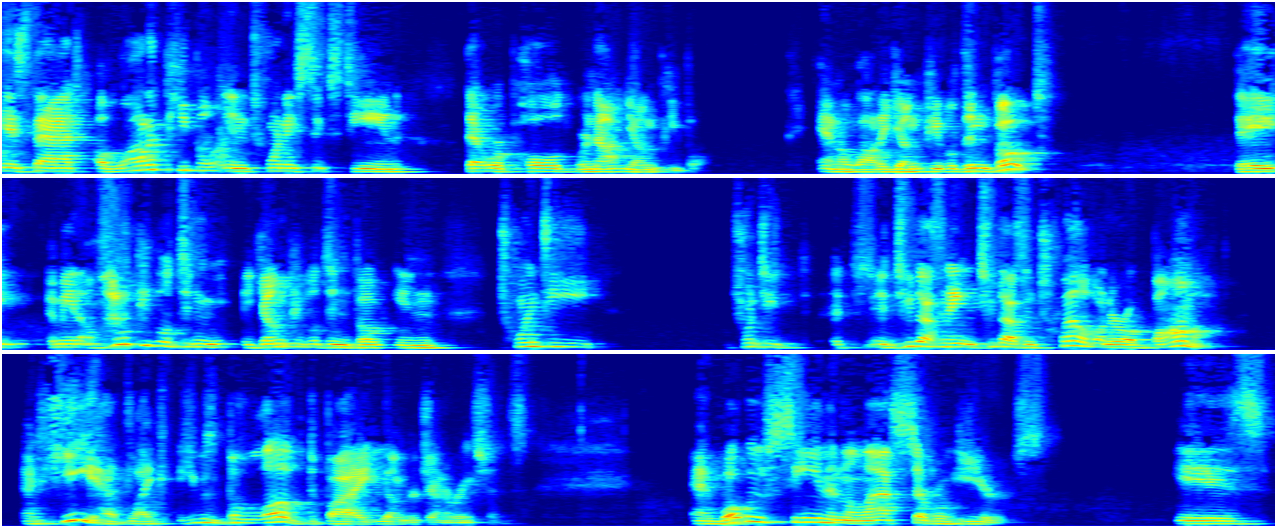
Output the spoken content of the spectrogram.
is that a lot of people in 2016 that were polled were not young people. And a lot of young people didn't vote. They, I mean, a lot of people didn't, young people didn't vote in 20, 20 in 2008 and 2012 under Obama. And he had like, he was beloved by younger generations. And what we've seen in the last several years is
